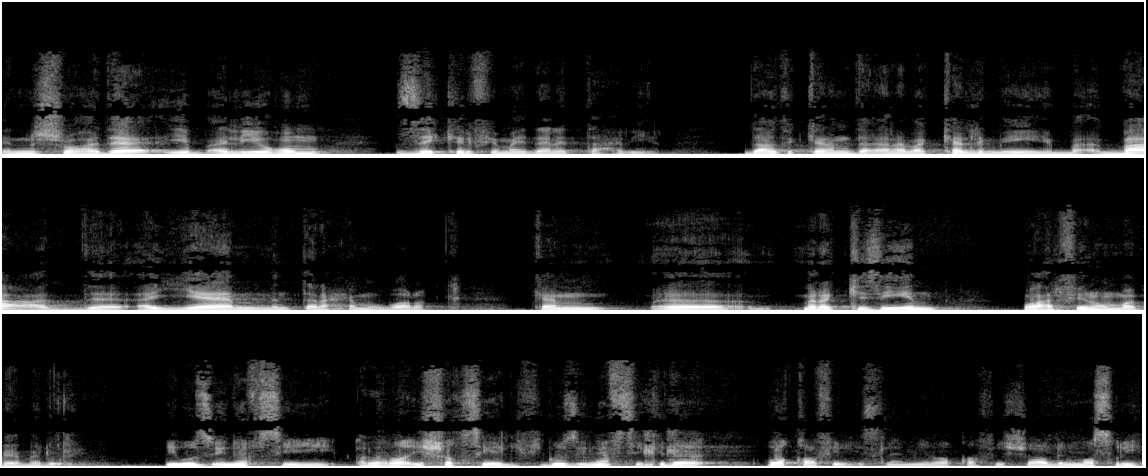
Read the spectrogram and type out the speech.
إن الشهداء يبقى ليهم ذكر في ميدان التحرير. دوت الكلام ده أنا بتكلم إيه؟ بعد أيام من تنحي مبارك. كان آه، مركزين وعارفين هم بيعملوا إيه. في جزء نفسي على رأيي الشخصي يعني في جزء نفسي كده وقع فيه الإسلاميين وقع فيه الشعب المصري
